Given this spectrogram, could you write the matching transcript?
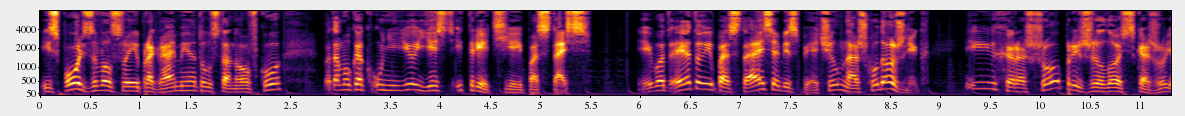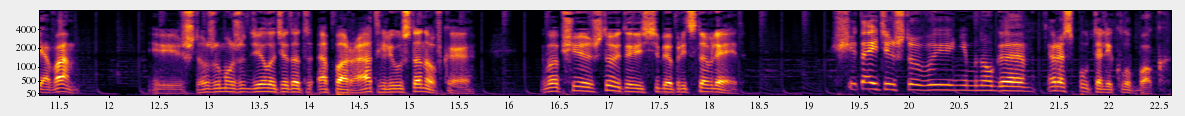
использовал в своей программе эту установку, потому как у нее есть и третья ипостась. И вот эту ипостась обеспечил наш художник. И хорошо прижилось, скажу я вам. И что же может делать этот аппарат или установка? Вообще, что это из себя представляет? Считайте, что вы немного распутали клубок.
